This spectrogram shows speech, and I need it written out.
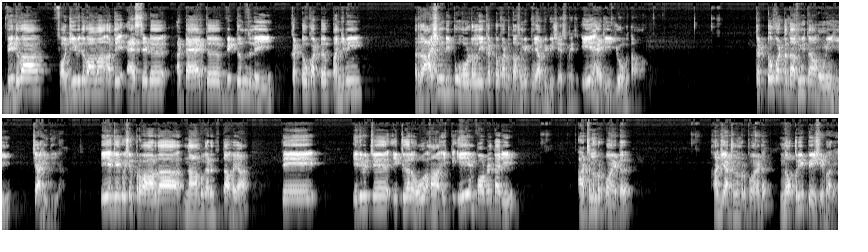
ਵਿਧਵਾ, ਫੌਜੀ ਵਿਧਵਾਵਾਂ ਅਤੇ ਐਸਿਡ ਅਟੈਕ ਵਿਕਟਮਸ ਲਈ ਘੱਟੋ ਘੱਟ ਪੰਜਵੀਂ ਰਾਸ਼ਨ ਡਿਪੂ ਹੋਲਡਰ ਲਈ ਘੱਟੋ ਘੱਟ 10ਵੀਂ ਪੰਜਾਬੀ ਵਿਸ਼ੇ ਸਮੇਤ ਇਹ ਹੈ ਜੀ ਯੋਗਤਾਵਾਂ। ਘੱਟੋ ਘੱਟ 10ਵੀਂ ਤਾਂ ਹੋਣੀ ਹੀ ਚਾਹੀਦੀ ਆ। ਇਹ ਅੱਗੇ ਕੁਝ ਪਰਿਵਾਰ ਦਾ ਨਾਮ ਵਗੈਰਾ ਦਿੱਤਾ ਹੋਇਆ ਤੇ ਇਹਦੇ ਵਿੱਚ ਇੱਕ ਗੱਲ ਹੋ ਹਾਂ, ਇੱਕ ਇਹ ਇੰਪੋਰਟੈਂਟ ਆ ਜੀ 8 ਨੰਬਰ ਪੁਆਇੰਟ ਹਾਂਜੀ 8 ਨੰਬਰ ਪੁਆਇੰਟ ਨੌਕਰੀ ਪੇਸ਼ੇ ਬਾਰੇ।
